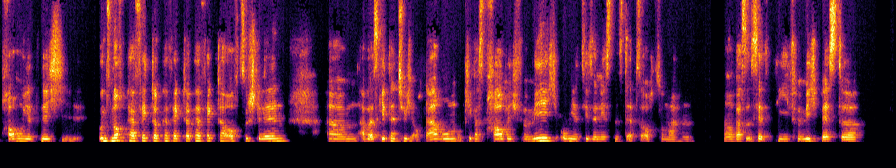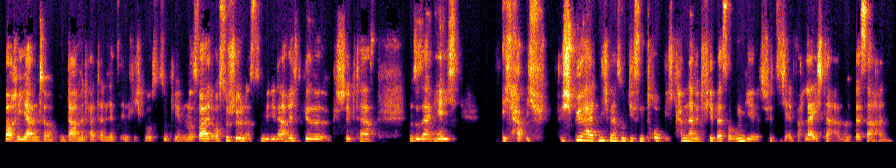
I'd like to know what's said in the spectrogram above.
brauchen jetzt nicht uns noch perfekter, perfekter, perfekter aufzustellen. Ähm, aber es geht natürlich auch darum, okay, was brauche ich für mich, um jetzt diese nächsten Steps auch zu machen? Ja, was ist jetzt die für mich beste Variante und damit halt dann letztendlich loszugehen. Und das war halt auch so schön, dass du mir die Nachricht ge geschickt hast und zu so sagen, hey, ich, ich, hab, ich, ich spüre halt nicht mehr so diesen Druck, ich kann damit viel besser umgehen, es fühlt sich einfach leichter an und besser an.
